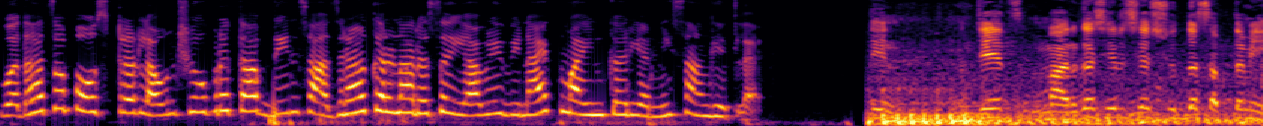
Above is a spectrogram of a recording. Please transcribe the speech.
वधाचं पोस्टर लावून शिवप्रताप दिन साजरा करणार असं यावेळी विनायक माईनकर यांनी सांगितलंय. म्हणजेच मार्गशीर्ष शुद्ध सप्तमी.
